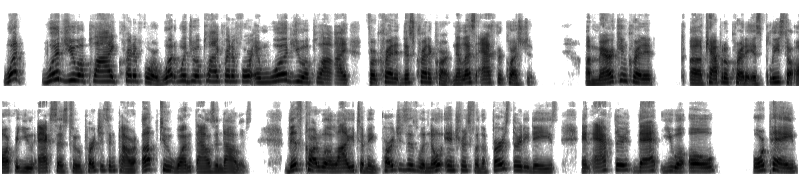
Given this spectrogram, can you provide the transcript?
What would you apply credit for? What would you apply credit for? And would you apply for credit this credit card? Now let's ask the question. American Credit uh, Capital Credit is pleased to offer you access to a purchasing power up to $1,000. This card will allow you to make purchases with no interest for the first 30 days. And after that, you will owe or pay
